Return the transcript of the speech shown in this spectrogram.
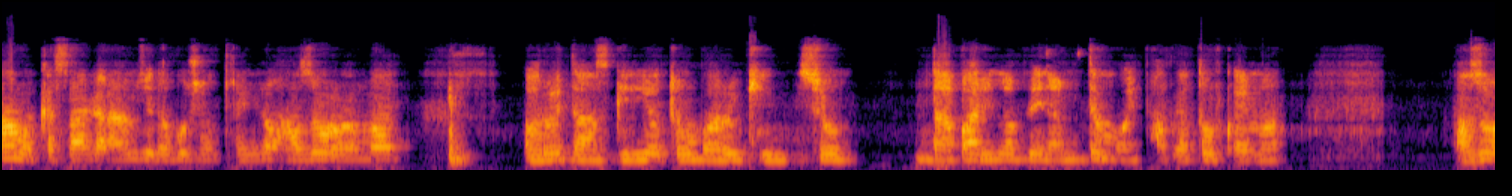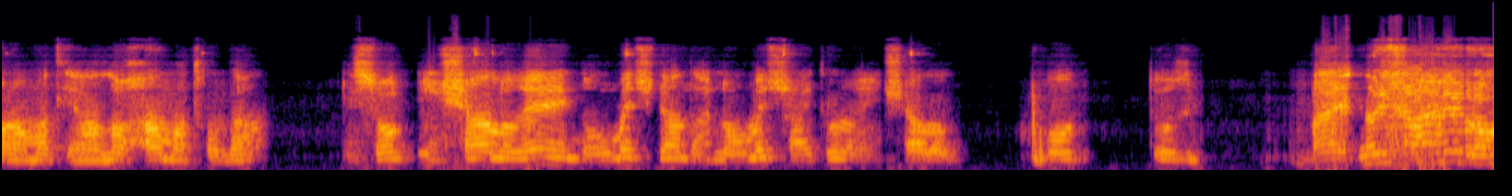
ҳама каса агар ҳамҷода бошанд тренерҳо ҳазор раҳмат барои дастгириётон барое ки мисол дабари набденам ду моҳи подготовкаи ман ҳазор раҳмат я алло ҳаматонда мисол иншаалло э ноумед шудан дар ноумед шайтона иншаалло нури хама мебурам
